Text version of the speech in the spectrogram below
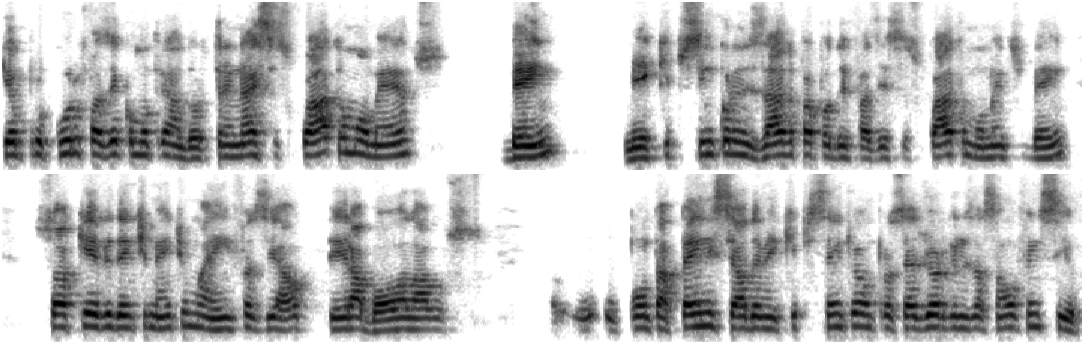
eu procuro fazer como treinador? Treinar esses quatro momentos bem, minha equipe sincronizada para poder fazer esses quatro momentos bem, só que, evidentemente, uma ênfase ao ter a bola, os, o, o pontapé inicial da minha equipe sempre é um processo de organização ofensiva.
